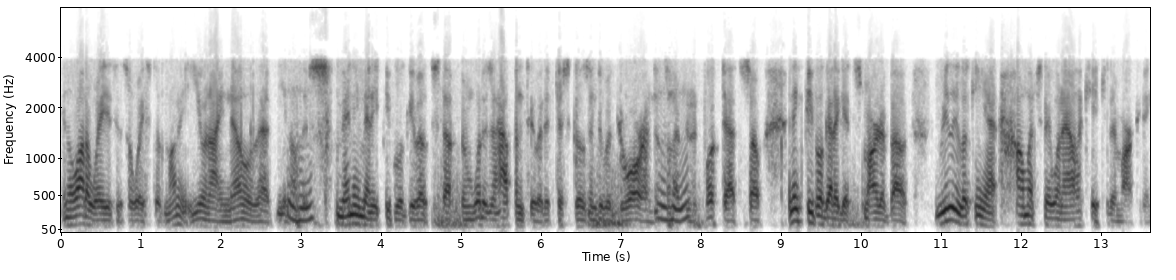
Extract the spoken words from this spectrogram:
in a lot of ways, it's a waste of money. You and I know that you know mm-hmm. there's many, many people who give out stuff, and what does happen to it? It just goes into a drawer and doesn't mm-hmm. ever get looked at. So I think people got to get smart about really looking at how much they want to allocate to their marketing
